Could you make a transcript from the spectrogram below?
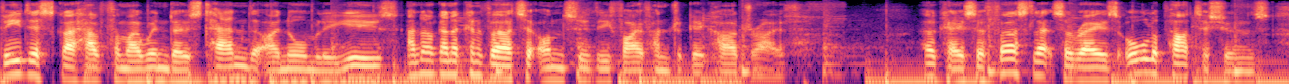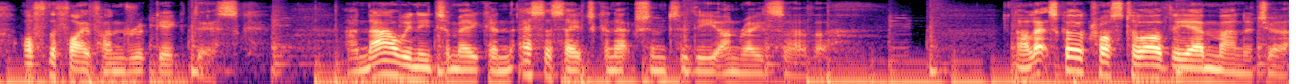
V-disk I have for my Windows 10 that I normally use, and I'm going to convert it onto the 500 gig hard drive. Okay, so first let's erase all the partitions off the 500 gig disk. And now we need to make an SSH connection to the Unraid server. Now let's go across to our VM manager.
